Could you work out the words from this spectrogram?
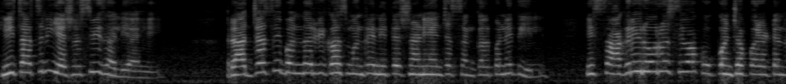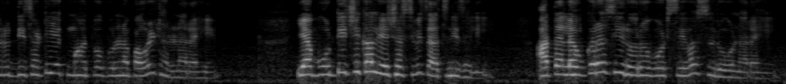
ही चाचणी यशस्वी झाली आहे. राज्याचे बंदर विकास मंत्री नितेश राणे यांच्या संकल्पनेतील ही सागरी रोरो सेवा कोकणच्या पर्यटन वृद्धीसाठी एक महत्त्वपूर्ण पाऊल ठरणार आहे. या बोटीची काल यशस्वी चाचणी झाली. आता लवकरच ही रोरोबोट सेवा सुरू होणार आहे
